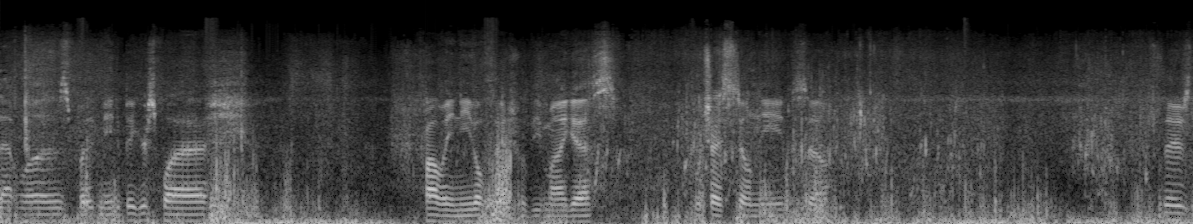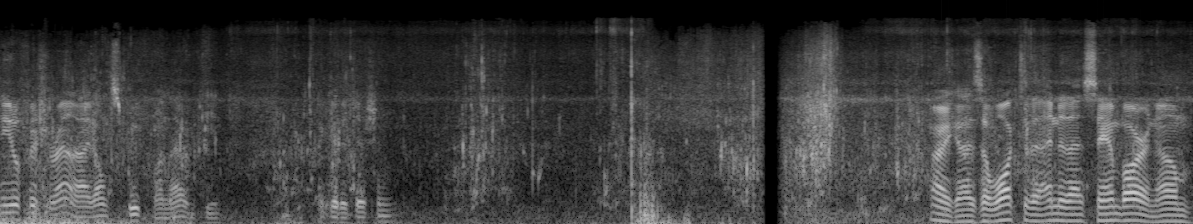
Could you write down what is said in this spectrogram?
that but it made a bigger splash. Probably needlefish would be my guess, which I still need, so. If there's needlefish around, I don't spook one, that would be a good addition. Alright guys, I walked to the end of that sandbar and now I'm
